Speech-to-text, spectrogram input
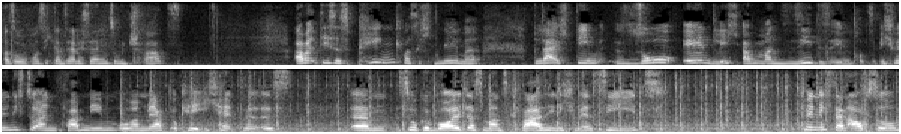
Also muss ich ganz ehrlich sagen, so mit schwarz. Aber dieses Pink, was ich nehme, gleicht dem so ähnlich, aber man sieht es eben trotzdem. Ich will nicht so einen Faden nehmen, wo man merkt, okay, ich hätte es ähm, so gewollt, dass man es quasi nicht mehr sieht. Finde ich dann auch so hm,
